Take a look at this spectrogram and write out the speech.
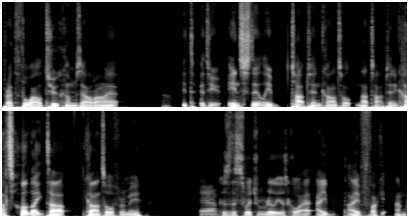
Breath of the Wild two comes out on it, it, it dude, instantly top ten console, not top ten console, like top console for me Yeah. because the Switch really is cool. I I, I fuck I'm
